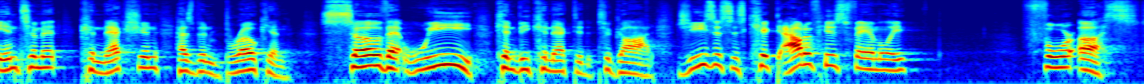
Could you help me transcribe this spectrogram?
intimate connection has been broken so that we can be connected to God. Jesus is kicked out of his family for us.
